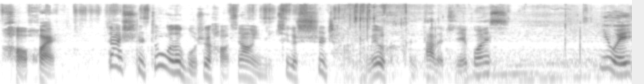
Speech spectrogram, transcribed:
好坏。但是中国的股市好像与这个市场没有很大的直接关系，因为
